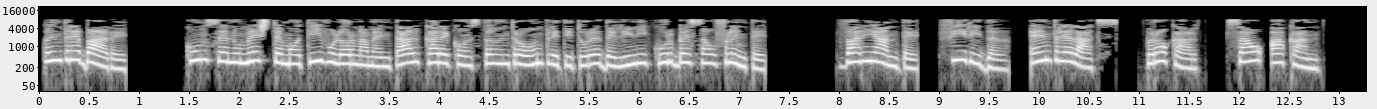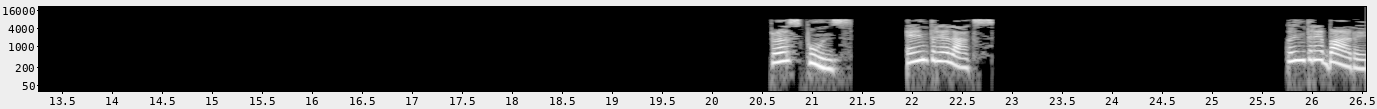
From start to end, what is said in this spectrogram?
Întrebare. Cum se numește motivul ornamental care constă într-o împletitură de linii curbe sau frânte? Variante. Firidă, entrelax, brocart sau acant. Răspuns. Entrelax. Întrebare.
